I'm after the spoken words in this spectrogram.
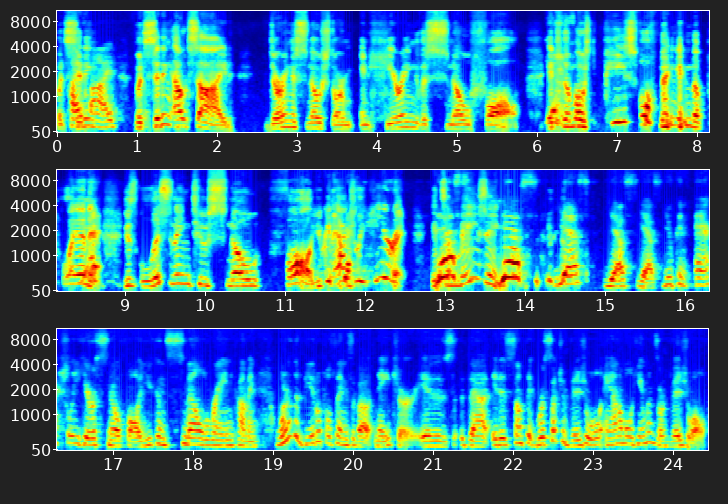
but High sitting five. but sitting outside during a snowstorm and hearing the snow fall it's yes. the most peaceful thing in the planet. Yes. Just listening to snow fall. You can actually yes. hear it. It's amazing. Yes, yes, yes, yes. You can actually hear snowfall. You can smell rain coming. One of the beautiful things about nature is that it is something, we're such a visual animal. Humans are visual.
